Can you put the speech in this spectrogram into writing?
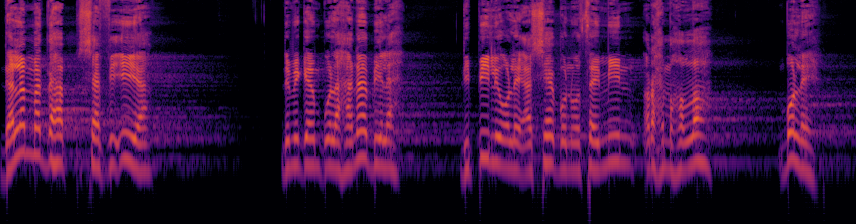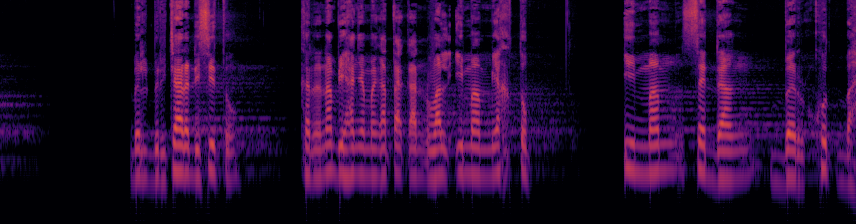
Dalam madhab syafi'iyah, demikian pula Hanabilah, dipilih oleh Asyik bin Uthaymin rahmahullah, boleh berbicara di situ. Karena Nabi hanya mengatakan wal imam yaktub. Imam sedang berkhutbah.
